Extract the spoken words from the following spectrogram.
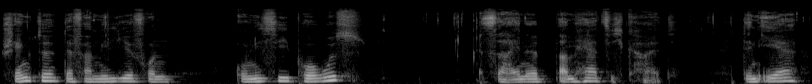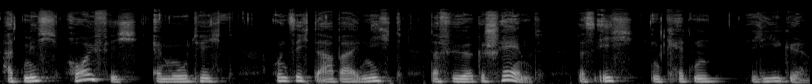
schenkte der Familie von Onesiporus seine Barmherzigkeit. Denn er hat mich häufig ermutigt und sich dabei nicht dafür geschämt, dass ich in Ketten liege.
